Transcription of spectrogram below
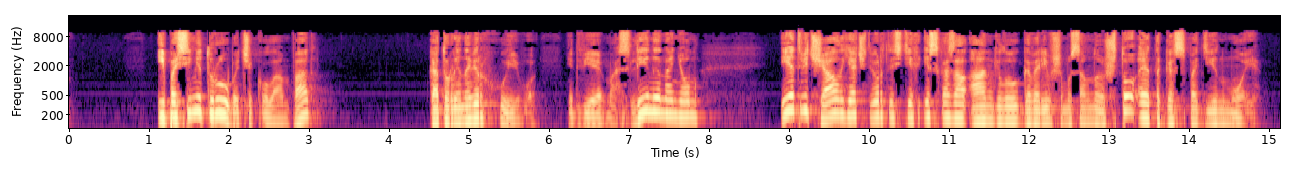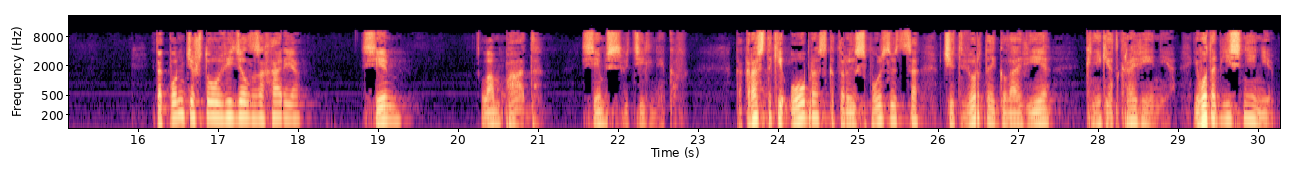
И по семи трубочек у лампад, которые наверху его, и две маслины на нем. И отвечал я, четвертый стих, и сказал ангелу, говорившему со мной, что это, господин мой? Итак, помните, что увидел Захария? Семь лампад, семь светильников. Как раз-таки образ, который используется в четвертой главе книги Откровения. И вот объяснение.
